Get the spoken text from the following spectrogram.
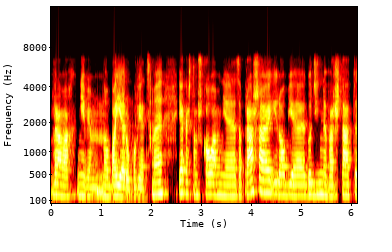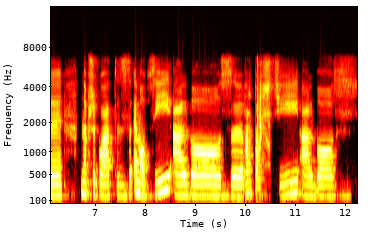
w ramach, nie wiem, no bajeru powiedzmy. Jakaś tam szkoła mnie zaprasza i robię godzinne warsztaty na przykład z emocji albo z wartości, albo z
